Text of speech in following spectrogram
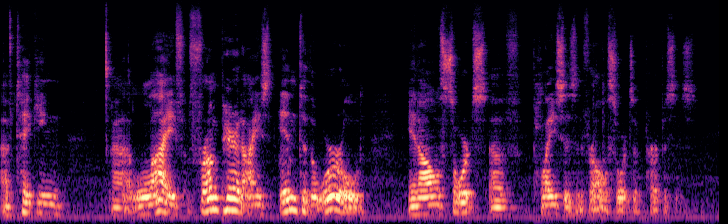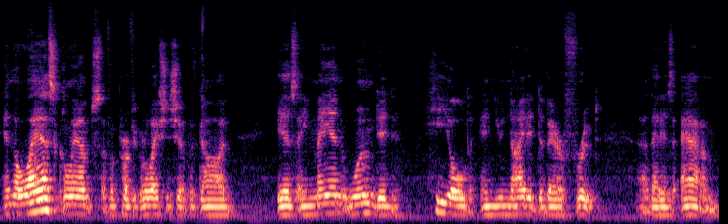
of taking uh, life from paradise into the world in all sorts of places and for all sorts of purposes. And the last glimpse of a perfect relationship with God is a man wounded, healed, and united to bear fruit. Uh, that is Adam.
